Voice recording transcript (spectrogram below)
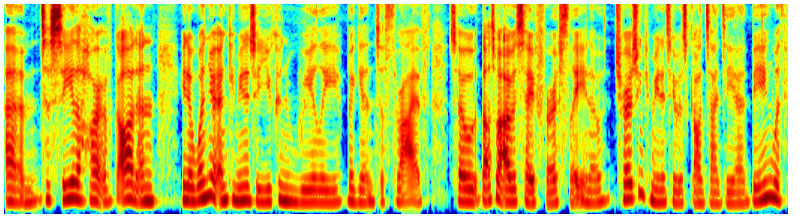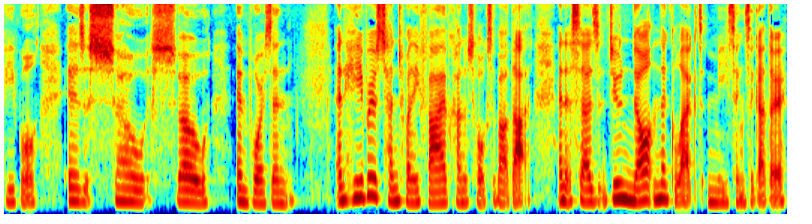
um, to see the heart of God. And you know, when you're in community, you can really begin to thrive. So that's what I would say firstly, you know, church and community was God's idea. Being with people is so, so important. And Hebrews 10:25 kind of talks about that. And it says, "Do not neglect meeting together."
